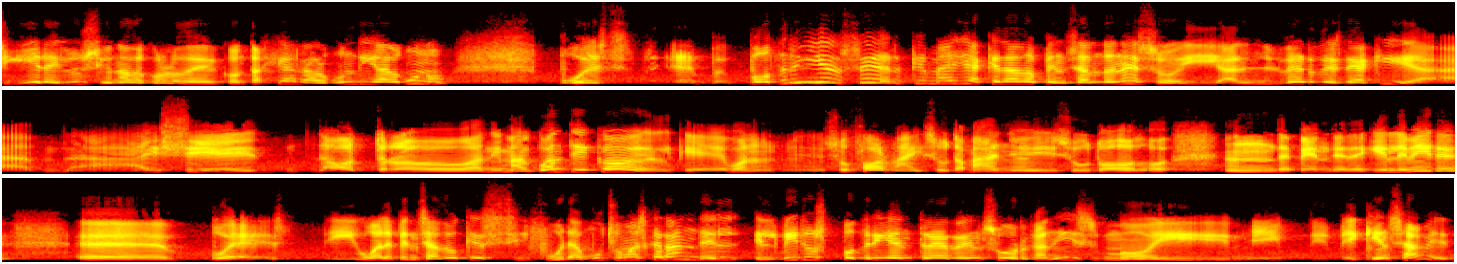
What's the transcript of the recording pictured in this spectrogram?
siguiera ilusionado con lo de contagiar algún día alguno, pues eh, podría ser que me haya quedado pensando en eso y al ver desde aquí a, ese otro animal cuántico, el que, bueno, su forma y su tamaño y su todo mm, depende de quién le mire, eh, pues igual he pensado que si fuera mucho más grande el, virus podría entrar en su organismo y, y, quién sabe,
